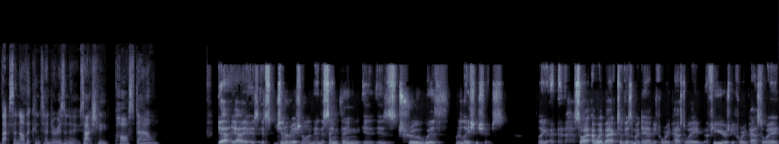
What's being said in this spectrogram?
that's another contender, isn't it? It's actually passed down. Yeah, yeah, it's it's generational, and, and the same thing is, is true with relationships. Like, so I, I, went back to visit my dad before he passed away, a few years before he passed away.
